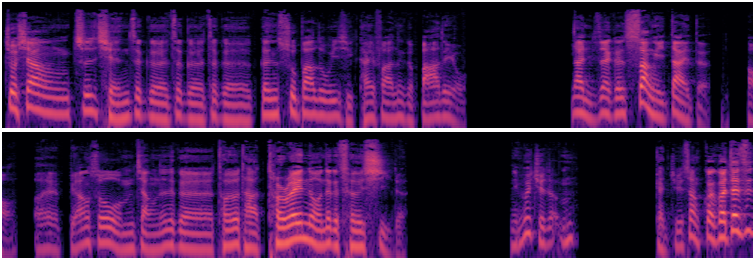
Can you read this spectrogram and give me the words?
就像之前这个这个这个跟速八路一起开发那个八六，那你再跟上一代的，哦，呃，比方说我们讲的那个 Toyota Terreno 那个车系的，你会觉得嗯。感觉上怪怪，但是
